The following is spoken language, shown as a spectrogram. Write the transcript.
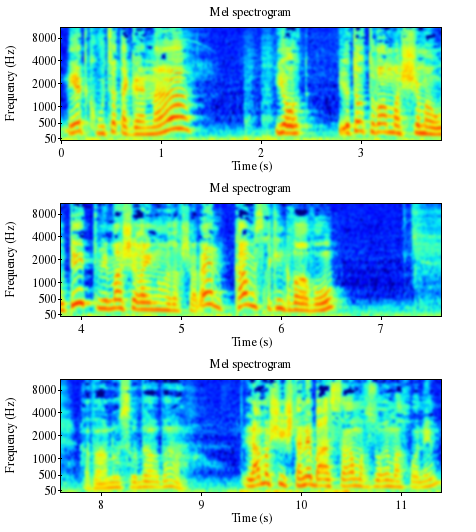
נהיית קבוצת הגנה יותר טובה משמעותית ממה שראינו עד עכשיו. אין, כמה משחקים כבר עברו? עברנו 24. למה שישתנה בעשרה מחזורים האחרונים?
